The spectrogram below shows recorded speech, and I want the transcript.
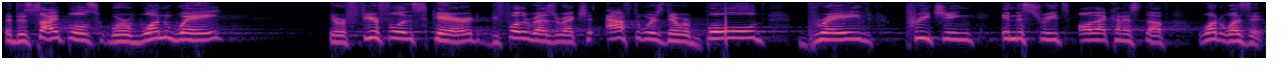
the disciples were one way, they were fearful and scared before the resurrection. Afterwards, they were bold, brave, preaching in the streets, all that kind of stuff. What was it?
